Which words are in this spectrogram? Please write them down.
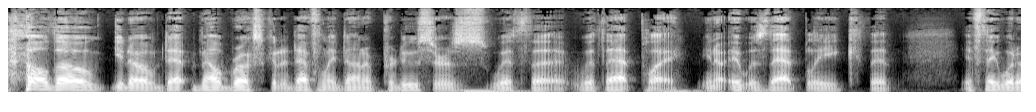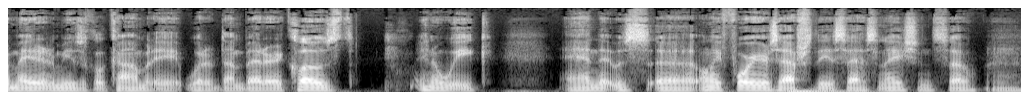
Although you know De- Mel Brooks could have definitely done a producers with uh, with that play. You know, it was that bleak that if they would have made it a musical comedy, it would have done better. It closed in a week, and it was uh, only four years after the assassination. So Mm.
